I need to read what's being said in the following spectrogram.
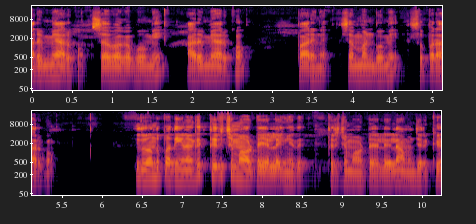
அருமையாக இருக்கும். செவ்வக பூமி அருமையாக இருக்கும். பாருங்கள் செம்மண் பூமி சூப்பராக இருக்கும். இது வந்து பார்த்திங்கனாக்க திருச்சி மாவட்ட எல்லைங்க இது. திருச்சி மாவட்ட எல்லையில் அமைஞ்சிருக்கு.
